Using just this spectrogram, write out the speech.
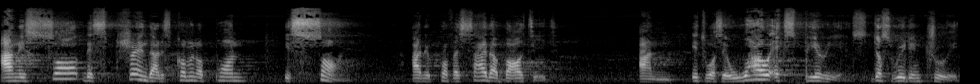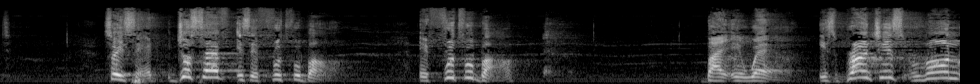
and he saw the strength that is coming upon his son, and he prophesied about it. And it was a wow experience just reading through it. So he said, Joseph is a fruitful bough, a fruitful bough by a well. His branches run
